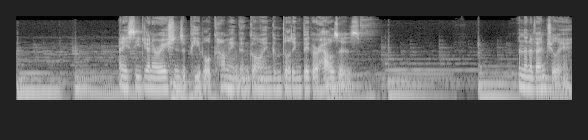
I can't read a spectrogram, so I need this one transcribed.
And you see generations of people coming and going and building bigger houses. And then eventually,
